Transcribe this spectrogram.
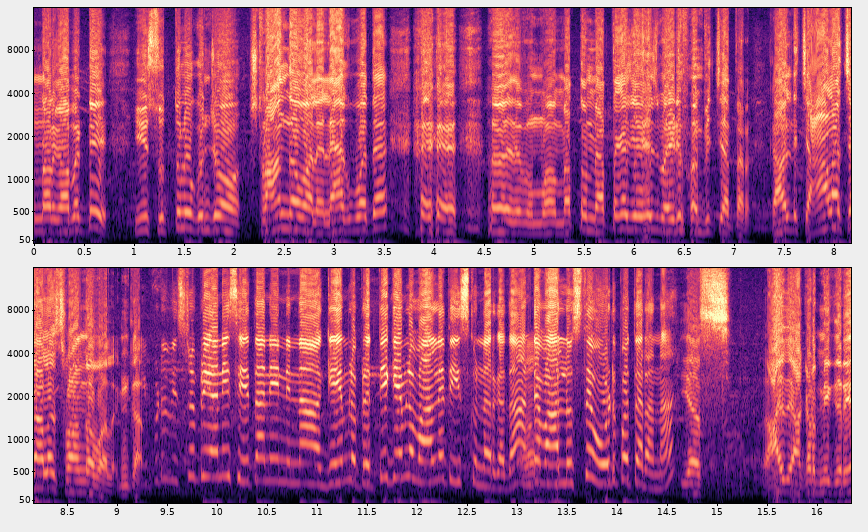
ఉన్నారు కాబట్టి ఈ సుత్తులు కొంచెం స్ట్రాంగ్ అవ్వాలి. లేకపోతే మొత్తం మెత్తగా చేసేసి బయటకు పంపించేస్తారు. కాబట్టి చాలా చాలా స్ట్రాంగ్ అవ్వాలి ఇంకా. ఇప్పుడు విష్ణుప్రియని సీతని నిన్న గేమ్లో ప్రతి గేమ్లో వాళ్ళనే తీసుకున్నారు కదా? అంటే వాళ్ళు వస్తే ఓడిపోతారన్నా ఎస్ అది అక్కడ మీకు రే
